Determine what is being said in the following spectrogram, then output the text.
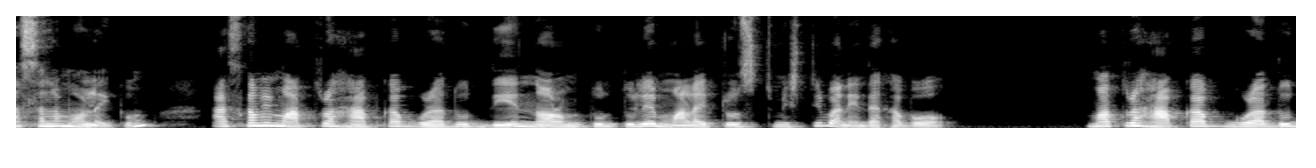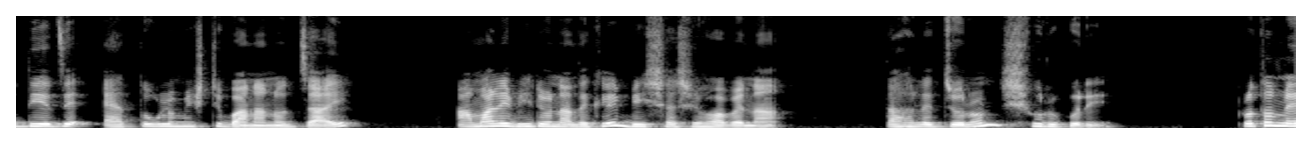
আসসালামু আলাইকুম। আজকে আমি মাত্র হাফ কাপ গুঁড়া দুধ দিয়ে নরম তুলতুলে মালাই টোস্ট মিষ্টি বানিয়ে দেখাবো। মাত্র হাফ কাপ গুঁড়া দুধ দিয়ে যে এতগুলো মিষ্টি বানানো যায়, আমার এই ভিডিও না দেখলে বিশ্বাসই হবে না। তাহলে চলুন শুরু করি। প্রথমে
